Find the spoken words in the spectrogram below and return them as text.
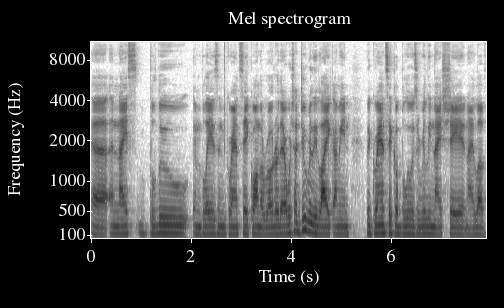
uh, a nice blue emblazoned Grand Seiko on the rotor there, which I do really like. I mean, the Grand Seiko blue is a really nice shade, and I love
